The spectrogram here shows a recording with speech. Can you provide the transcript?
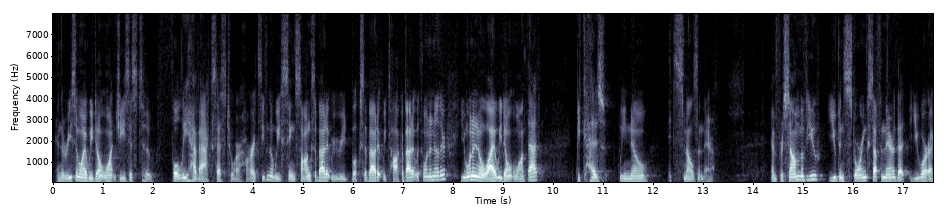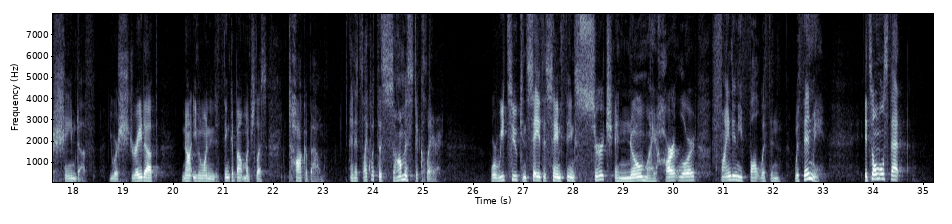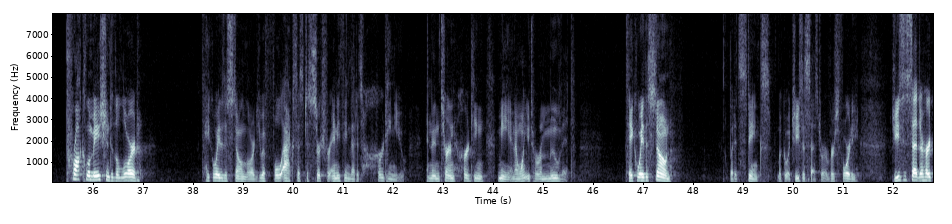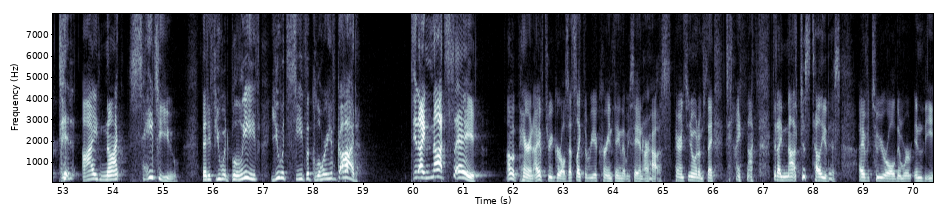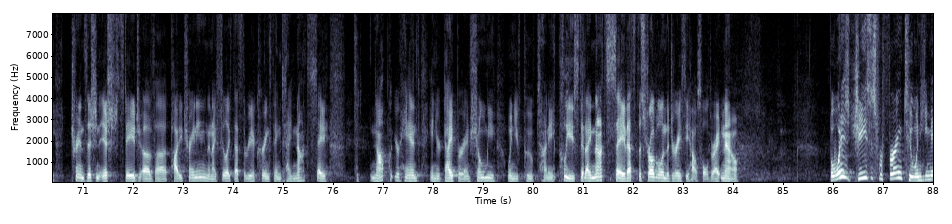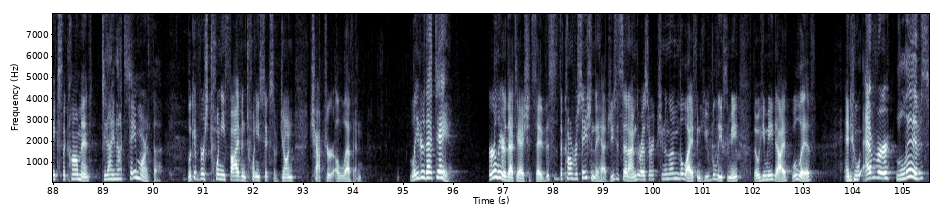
And the reason why we don't want Jesus to fully have access to our hearts, even though we sing songs about it, we read books about it, we talk about it with one another, you want to know why we don't want that? Because we know it smells in there. And for some of you, you've been storing stuff in there that you are ashamed of. You are straight up not even wanting to think about, much less talk about. And it's like what the psalmist declared, where we too can say the same thing Search and know my heart, Lord. Find any fault within, within me. It's almost that proclamation to the Lord Take away this stone, Lord. You have full access to search for anything that is hurting you and in turn hurting me, and I want you to remove it. Take away the stone, but it stinks. Look at what Jesus says to her, verse 40. Jesus said to her, Did I not say to you that if you would believe, you would see the glory of God? Did I not say? I'm a parent. I have three girls. That's like the reoccurring thing that we say in our house. Parents, you know what I'm saying? Did I not, did I not just tell you this? I have a two year old, and we're in the transition ish stage of uh, potty training, and I feel like that's the reoccurring thing. Did I not say to not put your hand in your diaper and show me when you've pooped, honey? Please, did I not say? That's the struggle in the Geraci household right now. But what is Jesus referring to when he makes the comment, Did I not say, Martha? Look at verse 25 and 26 of John chapter 11. Later that day, earlier that day, I should say, this is the conversation they had. Jesus said, I'm the resurrection and I'm the life, and he who believes in me, though he may die, will live. And whoever lives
